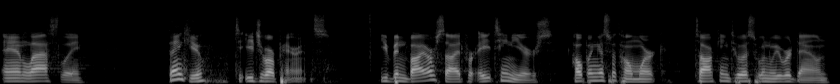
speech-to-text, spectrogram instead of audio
And lastly, thank you to each of our parents. You've been by our side for 18 years, helping us with homework, talking to us when we were down,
